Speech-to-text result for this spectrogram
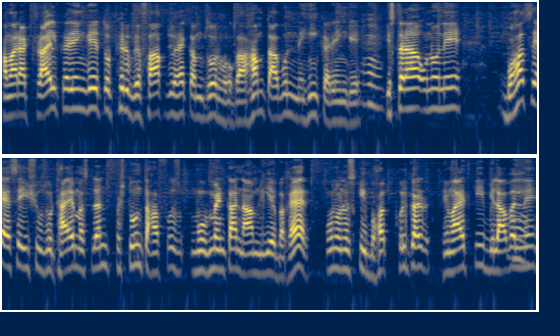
हमारा ट्रायल करेंगे तो फिर विफाक जो है कमज़ोर होगा हम ताउन नहीं करेंगे। इस तरह उन्होंने बहुत से ऐसे इश्यूज़ उठाए मसलन पश्तून तहफ़ मूवमेंट का नाम लिए बगैर उन्होंने उसकी बहुत खुलकर हिमायत की बिलावल ने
